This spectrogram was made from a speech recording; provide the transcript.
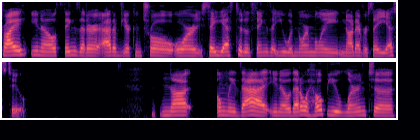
try you know things that are out of your control or say yes to the things that you would normally not ever say yes to. Not only that you know that'll help you learn to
